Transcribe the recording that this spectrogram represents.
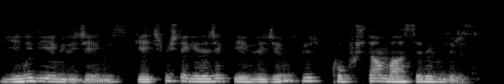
yeni diyebileceğimiz, geçmişle gelecek diyebileceğimiz bir kopuştan bahsedebiliriz.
